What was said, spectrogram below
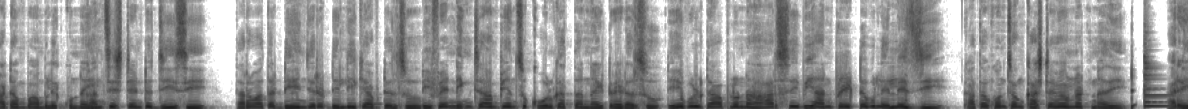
ఆటం బాంబు లెక్క ఉన్నాయి కన్సిస్టెంట్ జీసీ తర్వాత danger Delhi Capitals defending champions Kolkata Knight Riders table టాప్లో ఉన్న ఆర్సీబీ అన్ప్రిడిక్టబుల్ ఎల్ఎస్జి. కథ కొంచెం కష్టమే ఉన్నట్టున్నది. అరే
